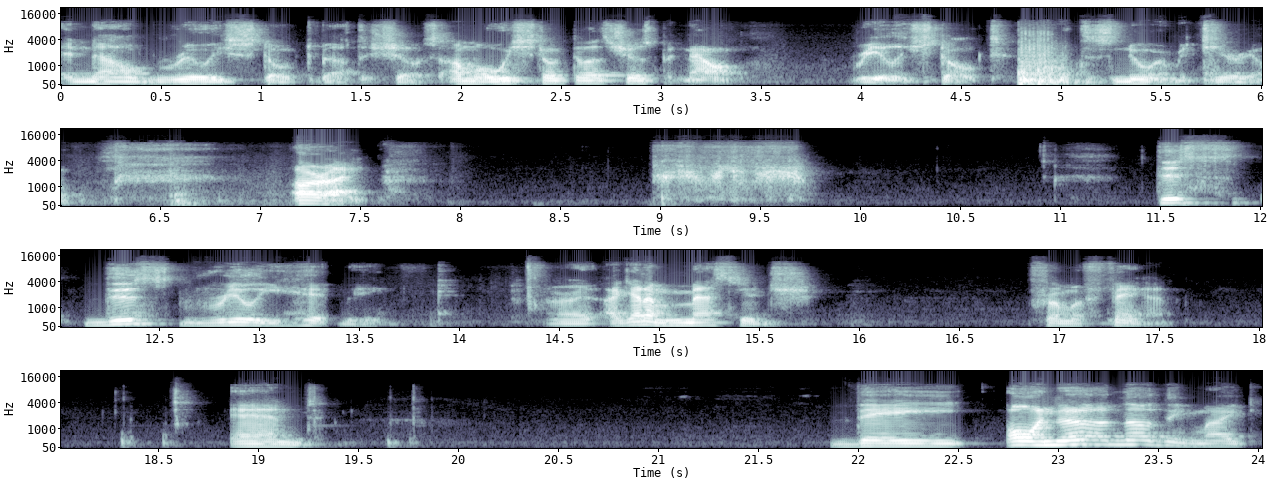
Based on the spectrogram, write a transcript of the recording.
And now I'm really stoked about the shows. I'm always stoked about the shows, but now I'm really stoked with this newer material. All right. This this really hit me. All right. I got a message from a fan. And they oh another, another thing mike.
